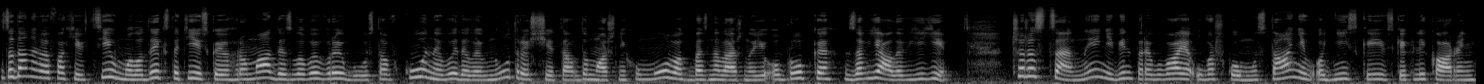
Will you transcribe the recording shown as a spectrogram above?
За даними фахівців, молодик Статіївської громади зловив рибу у ставку, не видалив нутрощі та в домашніх умовах без належної обробки зав'ялив її. Через це нині він перебуває у важкому стані в одній з київських лікарень.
